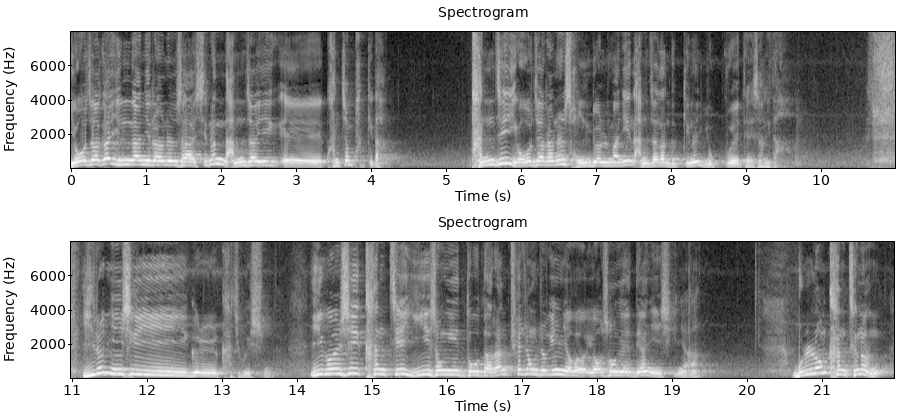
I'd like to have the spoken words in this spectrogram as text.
여자가 인간이라는 사실은 남자의 관점 밖이다. 단지 여자라는 성별만이 남자가 느끼는 욕구의 대상이다. 이런 인식을 가지고 있습니다. 이것이 칸트의 이성이 도달한 최종적인 여, 여성에 대한 인식이냐? 물론 칸트는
